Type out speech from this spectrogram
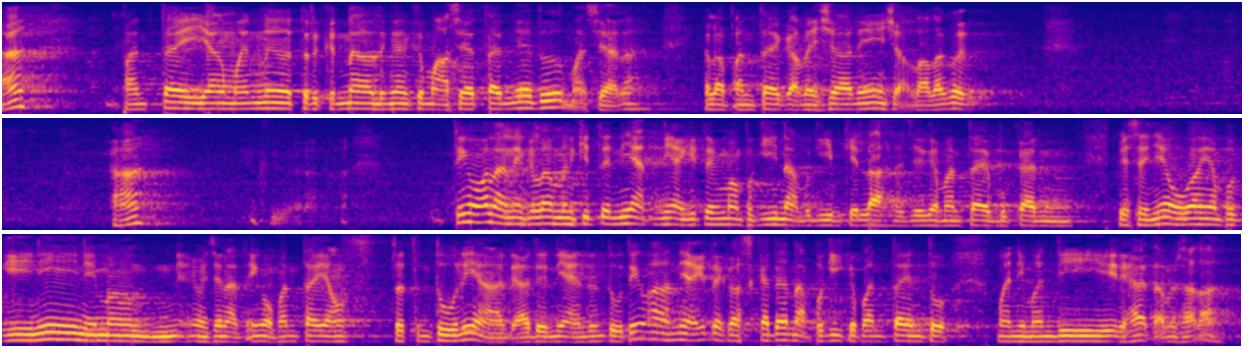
Ha? Pantai yang mana terkenal dengan kemaksiatannya tu maksiat lah. Kalau pantai kat Malaysia ni insyaAllah lah kot. Ha? Tengoklah kalau kita niat niat kita memang pergi nak pergi berkelah saja ke pantai bukan biasanya orang yang pergi ni memang macam nak tengok pantai yang tertentu ni ada, ada niat yang tertentu. Tengoklah niat kita kalau sekadar nak pergi ke pantai untuk mandi-mandi rehat tak masalah.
